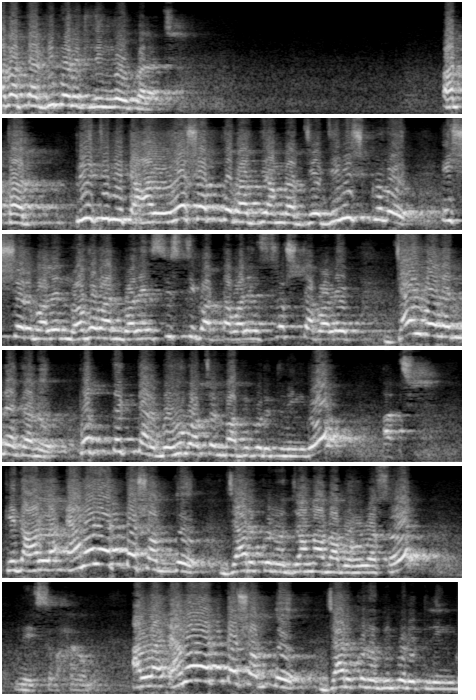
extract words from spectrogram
আবার তার বিপরীত লিঙ্গও করা আছে। অর্থাৎ পৃথিবীতে আল্লাহ শব্দ বাদ দিয়ে আমরা যে জিনিসগুলো ঈশ্বর বলেন, ভগবান বলেন, সৃষ্টিকর্তা বলেন, স্রষ্টা বলেন, যাই বলেন না কেন, প্রত্যেকটার বহু বচন বা বিপরীত লিঙ্গ আছে। কিন্তু আল্লাহ এমন একটা শব্দ যার কোনো জমা বা বহু বছর আল্লাহ এমন একটা শব্দ যার কোনো বিপরীত লিঙ্গ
